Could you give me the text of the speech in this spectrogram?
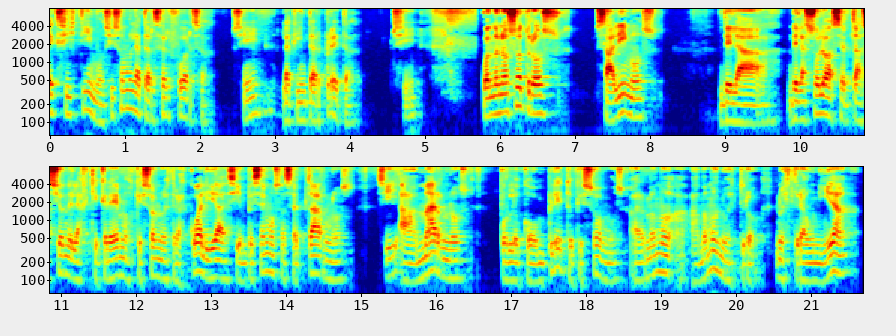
Existimos y somos la tercera fuerza, ¿sí? La que interpreta, ¿sí? Cuando nosotros salimos de la, de la solo aceptación de las que creemos que son nuestras cualidades y empecemos a aceptarnos, ¿sí? a amarnos por lo completo que somos, amamos, nuestro, nuestra unidad,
